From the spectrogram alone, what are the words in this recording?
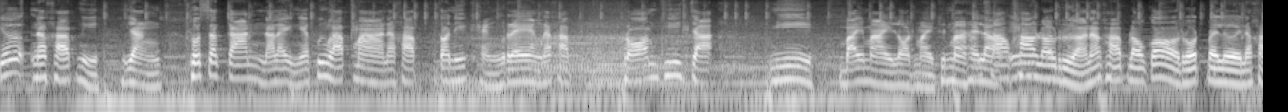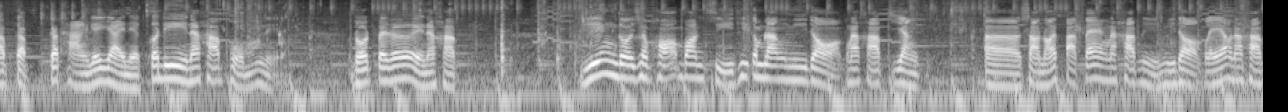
เยอะนะครับ นี่อย่างทศกัณฐ์อะไรอย่างเงี้ยเพิ่งรับมานะครับ ตอนนี้แข็งแรงนะครับ พร้อมที่จะมีใบใหม่หลอดใหม่ขึ้นมาให้เราข้าวข้าวเราเหลือนะครับ เราก็รดไปเลยนะครับ กับกระถางใหญ่ๆเนี่ยก็ดีนะครับ ผมนี่ รดไปเลยนะครับ ยิ่งโดยเฉพาะบอลสีที่กำลังมีดอกนะครับ อย่างสาวน้อยป่าแป้งนะครับนี่มีดอกแล้วนะครับ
